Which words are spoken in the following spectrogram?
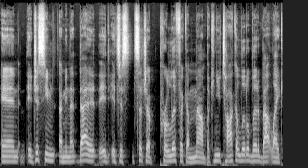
And it just seems, I mean, that, that it, it's just such a prolific amount. But can you talk a little bit about like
